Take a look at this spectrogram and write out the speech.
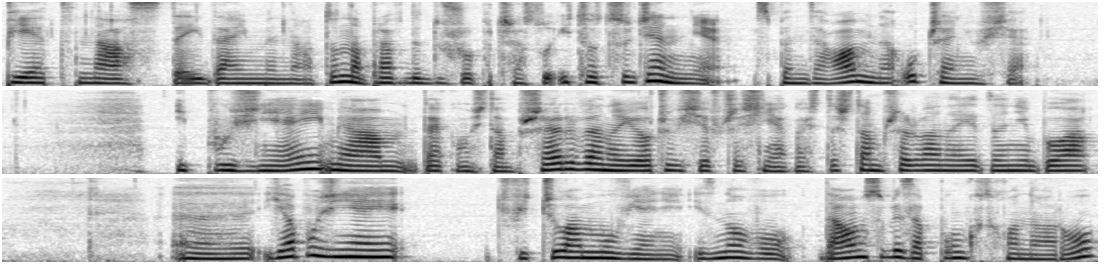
15, dajmy na to, naprawdę dużo czasu i to codziennie spędzałam na uczeniu się. I później miałam jakąś tam przerwę, no i oczywiście wcześniej jakaś też tam przerwa na jedzenie była. Yy, ja później ćwiczyłam mówienie i znowu dałam sobie za punkt honoru,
